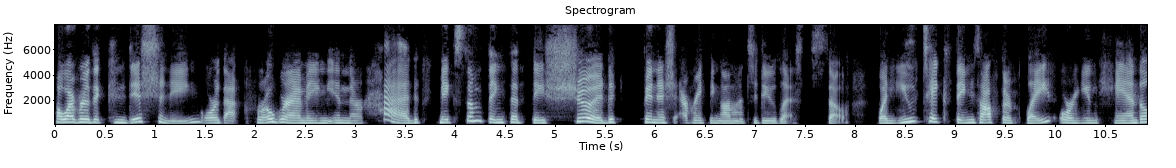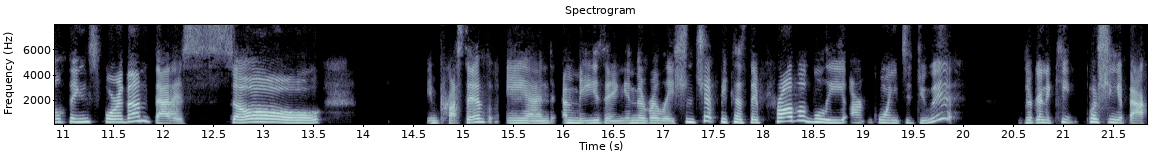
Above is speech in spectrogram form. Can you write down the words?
However, the conditioning or that programming in their head makes them think that they should finish everything on the to do list. So when you take things off their plate or you handle things for them, that is so impressive and amazing in the relationship because they probably aren't going to do it. They're going to keep pushing it back,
